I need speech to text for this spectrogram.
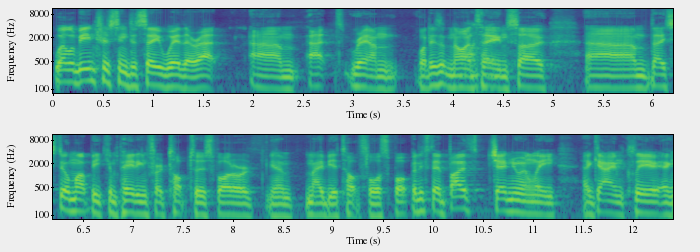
Well, it'll be interesting to see where they're at um, at round what is it 19. 19. So um, they still might be competing for a top two spot or you know maybe a top four spot. But if they're both genuinely a game clear and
